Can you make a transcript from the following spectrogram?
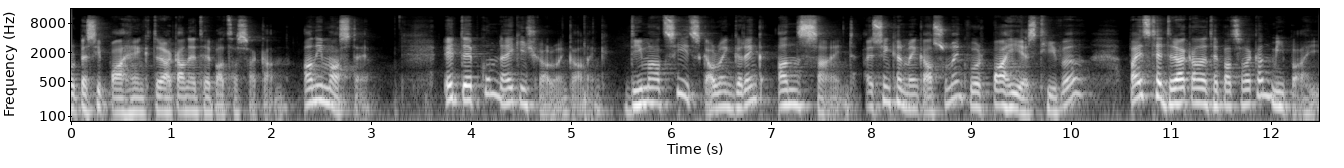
որպեսի պահենք դրական է թե բացասական, անիմաստ է։ Այդ դեպքում նայեք ինչ կարող ենք անենք։ Դիմացից կարող ենք գրենք unsigned, այսինքն մենք ասում ենք, որ պահի այս թիվը, բայց թե դրական է թե բացասական մի պահի,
